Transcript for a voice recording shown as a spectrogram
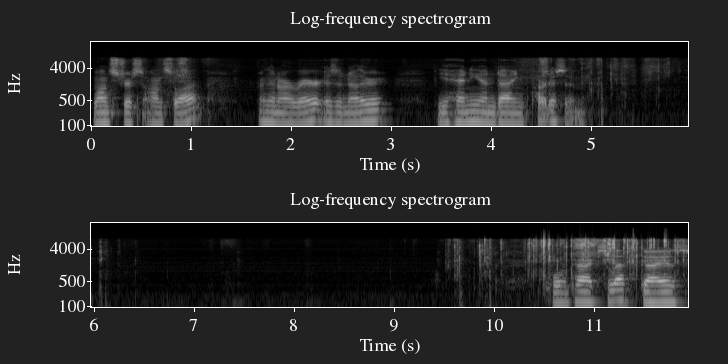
Monstrous Onslaught, and then our rare is another Yahenni Undying Partisan. Four packs left, guys.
